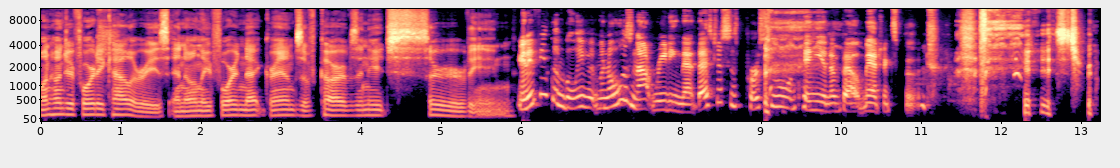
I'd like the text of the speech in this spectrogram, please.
140 calories, and only 4 net grams of carbs in each serving. And if you can believe it, Manolo's not reading that. That's just his personal opinion about Magic Spoon. it's true.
